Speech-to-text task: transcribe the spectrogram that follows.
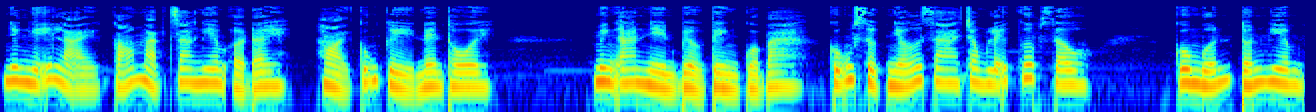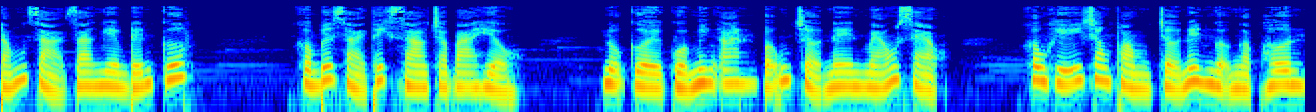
nhưng nghĩ lại có mặt Gia Nghiêm ở đây, hỏi cũng kỳ nên thôi. Minh An nhìn biểu tình của ba, cũng sực nhớ ra trong lễ cướp dâu. Cô muốn Tuấn Nghiêm đóng giả Gia Nghiêm đến cướp. Không biết giải thích sao cho ba hiểu. Nụ cười của Minh An bỗng trở nên méo xẹo. Không khí trong phòng trở nên ngượng ngập hơn.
